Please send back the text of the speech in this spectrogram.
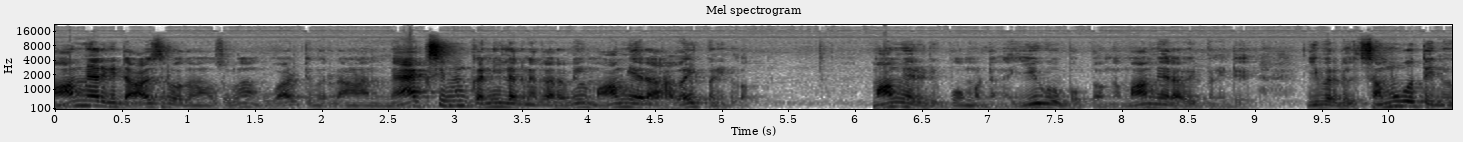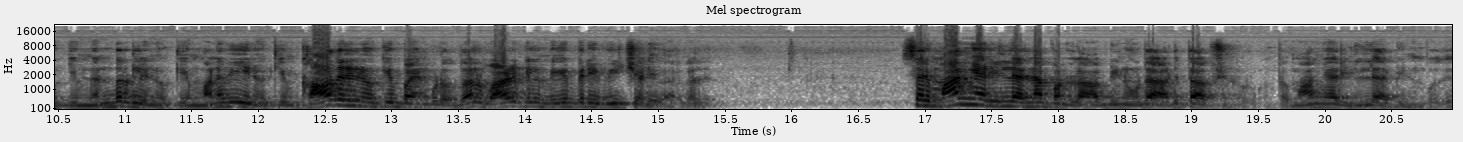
மாமியார்கிட்ட ஆசீர்வாதம் வாங்க சொல்லுவாங்க அவங்க வாழ்க்கை பெறலாம் ஆனால் மேக்ஸிமம் கன்னி லக்னக்காரர்கள் மாமியாரை அவாய்ட் பண்ணிவிடுவாங்க மாமியார் வீட்டுக்கு போக மாட்டாங்க ஈகோ பார்ப்பாங்க மாமியார் அவாய்ட் பண்ணிவிட்டு இவர்கள் சமூகத்தை நோக்கியும் நண்பர்களை நோக்கியும் மனைவியை நோக்கியும் காதலை நோக்கியும் பயன்படுவதால் வாழ்க்கையில் மிகப்பெரிய வீழ்ச்சி அடைவார்கள். சரி மாமியார் இல்லை என்ன பண்ணலாம்? அப்படின்னு கூட அடுத்த ஆப்ஷன் வரும். இப்போ மாமியார் இல்லை அப்படின்னும் போது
